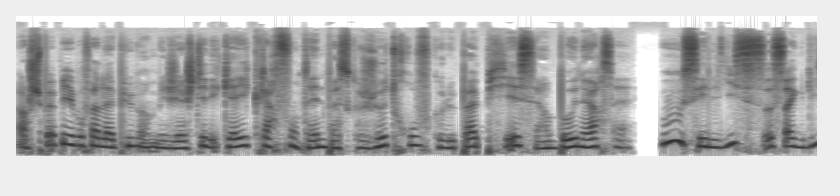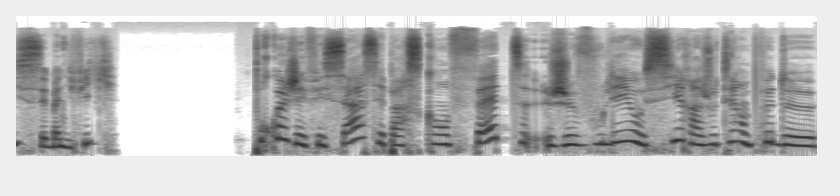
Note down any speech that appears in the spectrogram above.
Alors je suis pas payée pour faire de la pub, hein, mais j'ai acheté des cahiers Clairefontaine parce que je trouve que le papier c'est un bonheur, ça, ouh, c'est lisse, ça glisse, c'est magnifique. Pourquoi j'ai fait ça? C'est parce qu'en fait, je voulais aussi rajouter un peu de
